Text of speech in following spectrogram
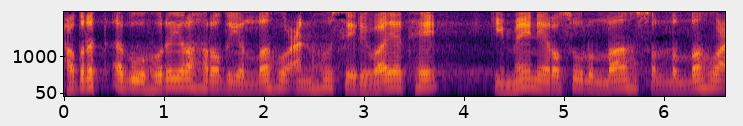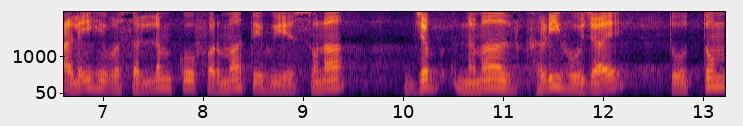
حضرت ابو حریرہ رضی اللہ عنہ سے روایت ہے کہ میں نے رسول اللہ صلی اللہ علیہ وسلم کو فرماتے ہوئے سنا، جب نماز کھڑی ہو جائے تو تم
